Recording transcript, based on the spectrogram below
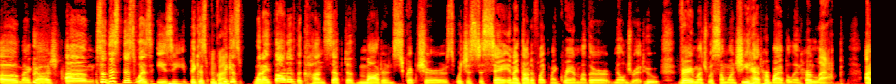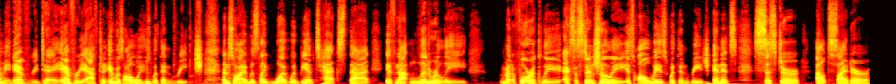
oh my gosh. Um, so this this was easy because Okay. because when I thought of the concept of modern scriptures, which is to say, and I thought of like my grandmother Mildred, who very much was someone she had her Bible in her lap. I mean, every day, every afternoon, it was always mm-hmm. within reach. And so I was like, what would be a text that, if not literally, metaphorically, existentially, is always within reach? And it's Sister Outsider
